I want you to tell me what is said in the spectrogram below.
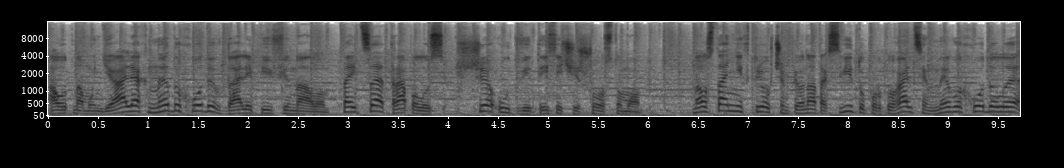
А от на мундіалях не доходив далі півфіналу. Та й це трапилось ще у 2006-му. На останніх трьох чемпіонатах світу португальці не виходили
